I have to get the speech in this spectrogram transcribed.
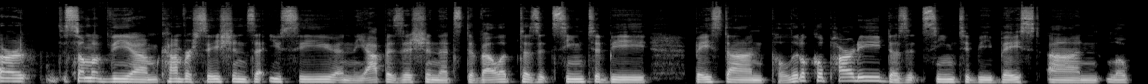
Are some of the um, conversations that you see and the opposition that's developed does it seem to be based on political party? Does it seem to be based on lo-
